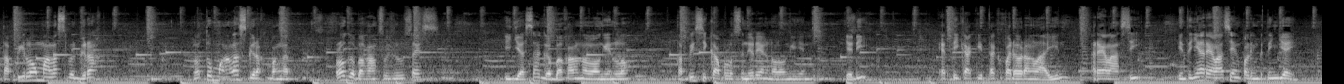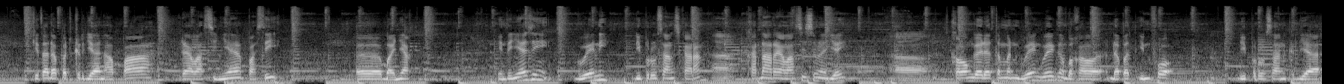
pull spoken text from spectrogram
tapi lo malas bergerak lo tuh malas gerak banget lo gak bakal sukses ijazah gak bakal nolongin lo tapi sikap lo sendiri yang nolongin jadi etika kita kepada orang lain relasi intinya relasi yang paling penting Jay kita dapat kerjaan apa relasinya pasti eh, banyak. Intinya sih gue nih di perusahaan sekarang Ah. karena relasi sebenarnya Jay. Eh, kalau nggak ada teman gue gue nggak bakal dapat info di perusahaan kerja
